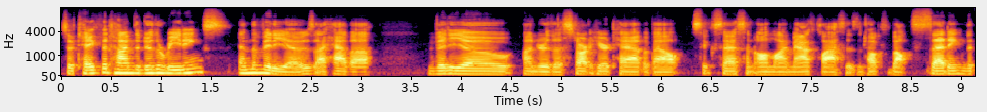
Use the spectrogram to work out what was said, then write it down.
So take the time to do the readings and the videos. I have a video under the Start Here tab about success in online math classes and talks about setting the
